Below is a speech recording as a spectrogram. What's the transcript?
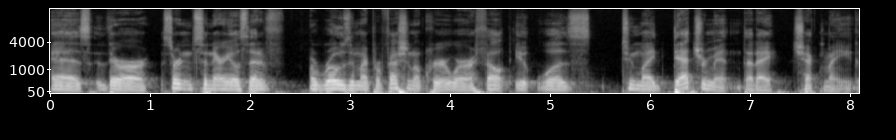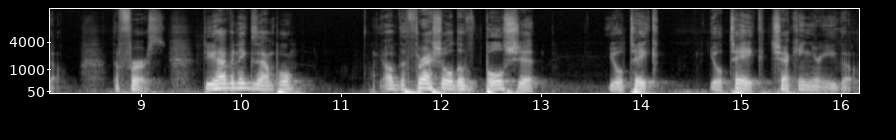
as there are certain scenarios that have arose in my professional career where I felt it was to my detriment that I checked my ego. The first, do you have an example of the threshold of bullshit you'll take you'll take checking your ego?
